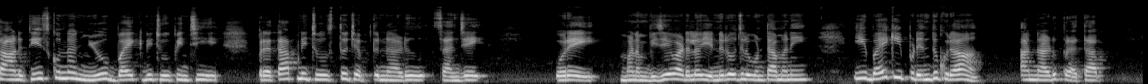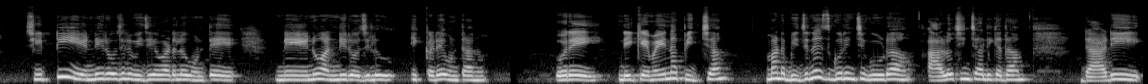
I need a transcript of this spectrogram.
తాను తీసుకున్న న్యూ బైక్ని చూపించి ప్రతాప్ని చూస్తూ చెప్తున్నాడు సంజయ్. ఒరేయ్ మనం విజయవాడలో ఎన్ని రోజులు ఉంటామని? ఈ బైక్ ఇప్పుడు ఎందుకురా? అన్నాడు ప్రతాప్. చిట్టి ఎన్ని రోజులు విజయవాడలో ఉంటే నేను అన్ని రోజులు ఇక్కడే ఉంటాను. ఒరేయ్ నీకేమైనా పిచ్చా? మన బిజినెస్ గురించి కూడా ఆలోచించాలి కదా. డాడీ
